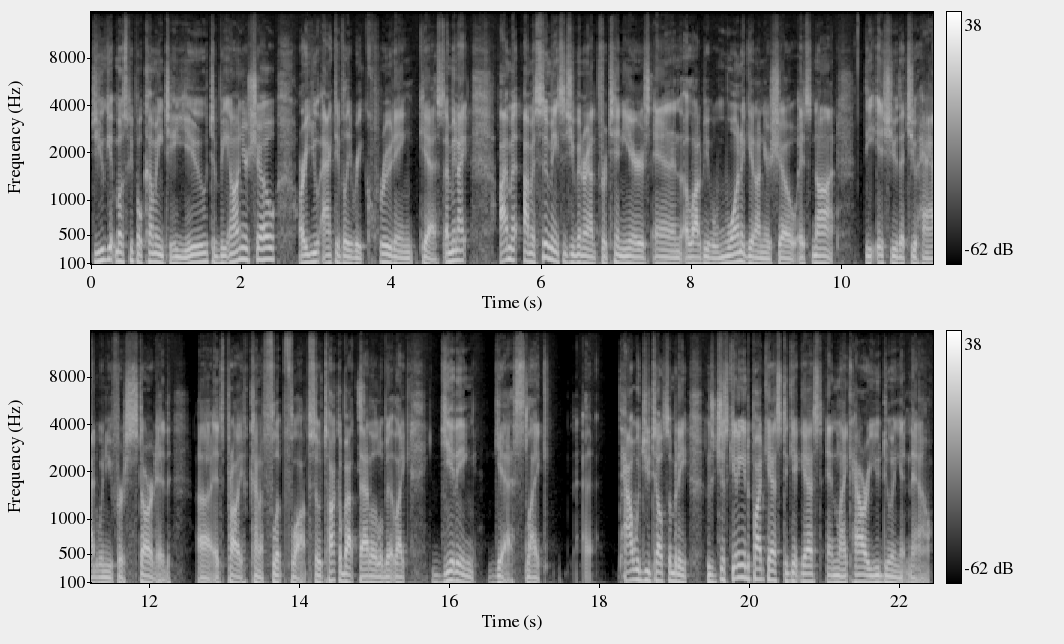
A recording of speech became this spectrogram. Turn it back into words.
do you get most people coming to you to be on your show? Or are you actively recruiting guests? I mean, I, I'm, I'm assuming since you've been around for 10 years and a lot of people want to get on your show, it's not the issue that you had when you first started. Uh, it's probably kind of flip flop. So talk about that a little bit, like getting guests, like uh, how would you tell somebody who's just getting into podcasts to get guests and like, how are you doing it now?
